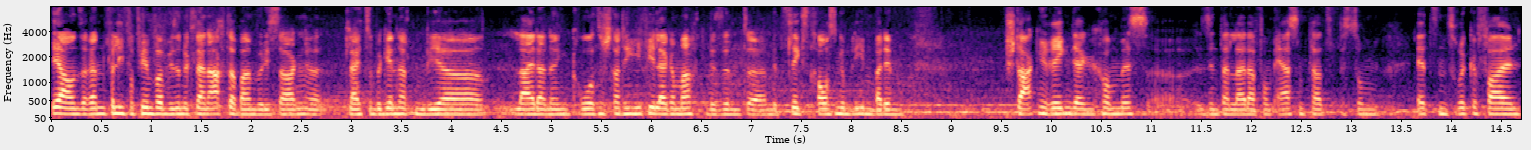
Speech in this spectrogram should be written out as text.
Ja, unser Rennen verlief auf jeden Fall wie so eine kleine Achterbahn, würde ich sagen. Äh, gleich zu Beginn hatten wir leider einen großen Strategiefehler gemacht. Wir sind äh, mit Slicks draußen geblieben bei dem starken Regen, der gekommen ist. Äh, sind dann leider vom ersten Platz bis zum letzten zurückgefallen,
